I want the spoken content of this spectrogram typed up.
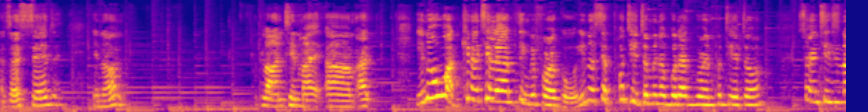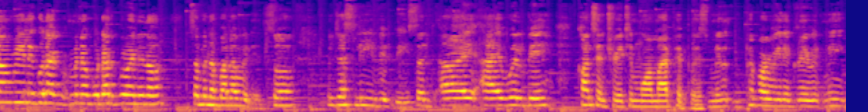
As I said, you know, planting my, um, you know what? Can I tell you one thing before I go? You know, say potato, I'm not good at growing potato. Certain things I'm not really good at, I'm not good at growing, you know, so I'm not bother with it. So, we just leave it be. So I I will be concentrating more on my peppers. Pepper really agree with me,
